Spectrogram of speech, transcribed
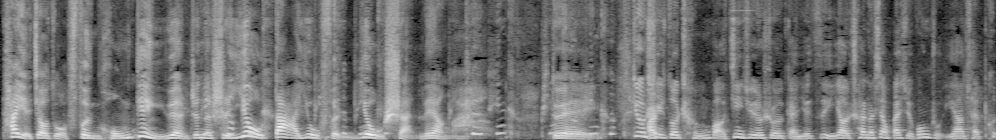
它也叫做粉红电影院，真的是又大又粉又闪亮啊！对，就是一座城堡，进去的时候感觉自己要穿的像白雪公主一样，才配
